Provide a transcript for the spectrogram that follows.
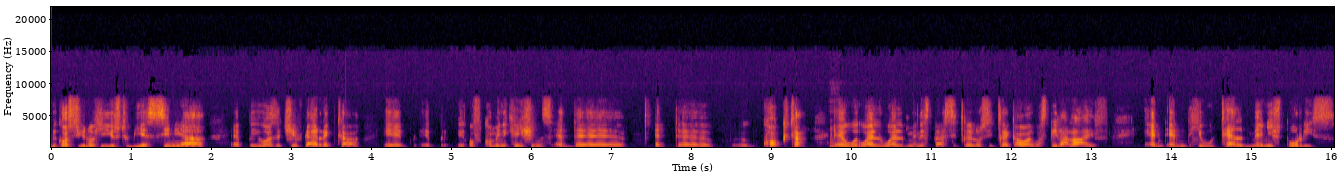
because you know he used to be a senior, uh, he was a chief director uh, of communications at the at uh, COGTA, mm-hmm. while while Minister Sicelo Shiceka was still alive, and and he would tell many stories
